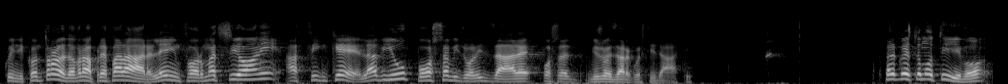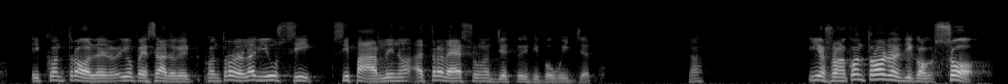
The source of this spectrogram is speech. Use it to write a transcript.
Quindi il controller dovrà preparare le informazioni affinché la view possa visualizzare, possa visualizzare questi dati. Per questo motivo il controller, io ho pensato che il controller e la view si, si parlino attraverso un oggetto di tipo widget. Io sono il controller e dico so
